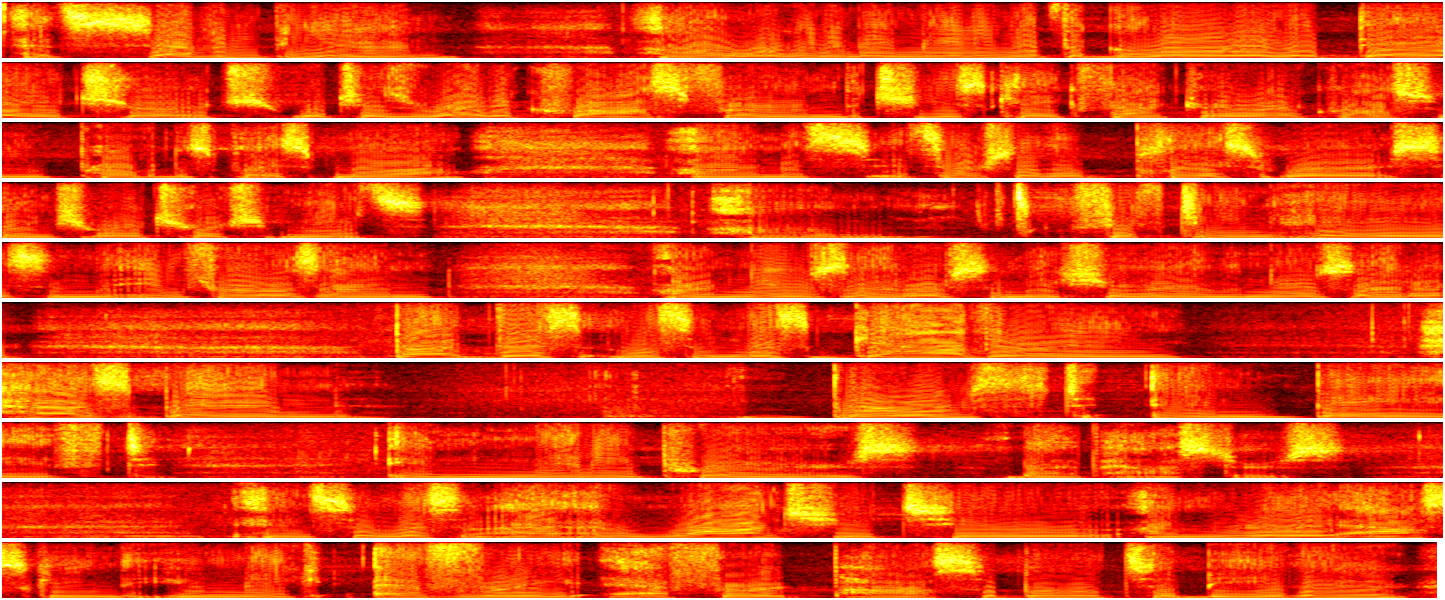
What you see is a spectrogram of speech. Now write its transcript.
at 7 p.m. Uh, we're going to be meeting at the Gloria Dei Church, which is right across from the Cheesecake Factory, right across from the Providence Place Mall. Um, it's, it's actually the place where Sanctuary Church meets. Um, 15 Hayes, and the info is on our newsletter, so make sure you're on the newsletter. But this, listen, this gathering has been birthed and bathed in many prayers by pastors. And so, listen, I, I, want you to, I'm really asking that you make every effort possible to be there.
